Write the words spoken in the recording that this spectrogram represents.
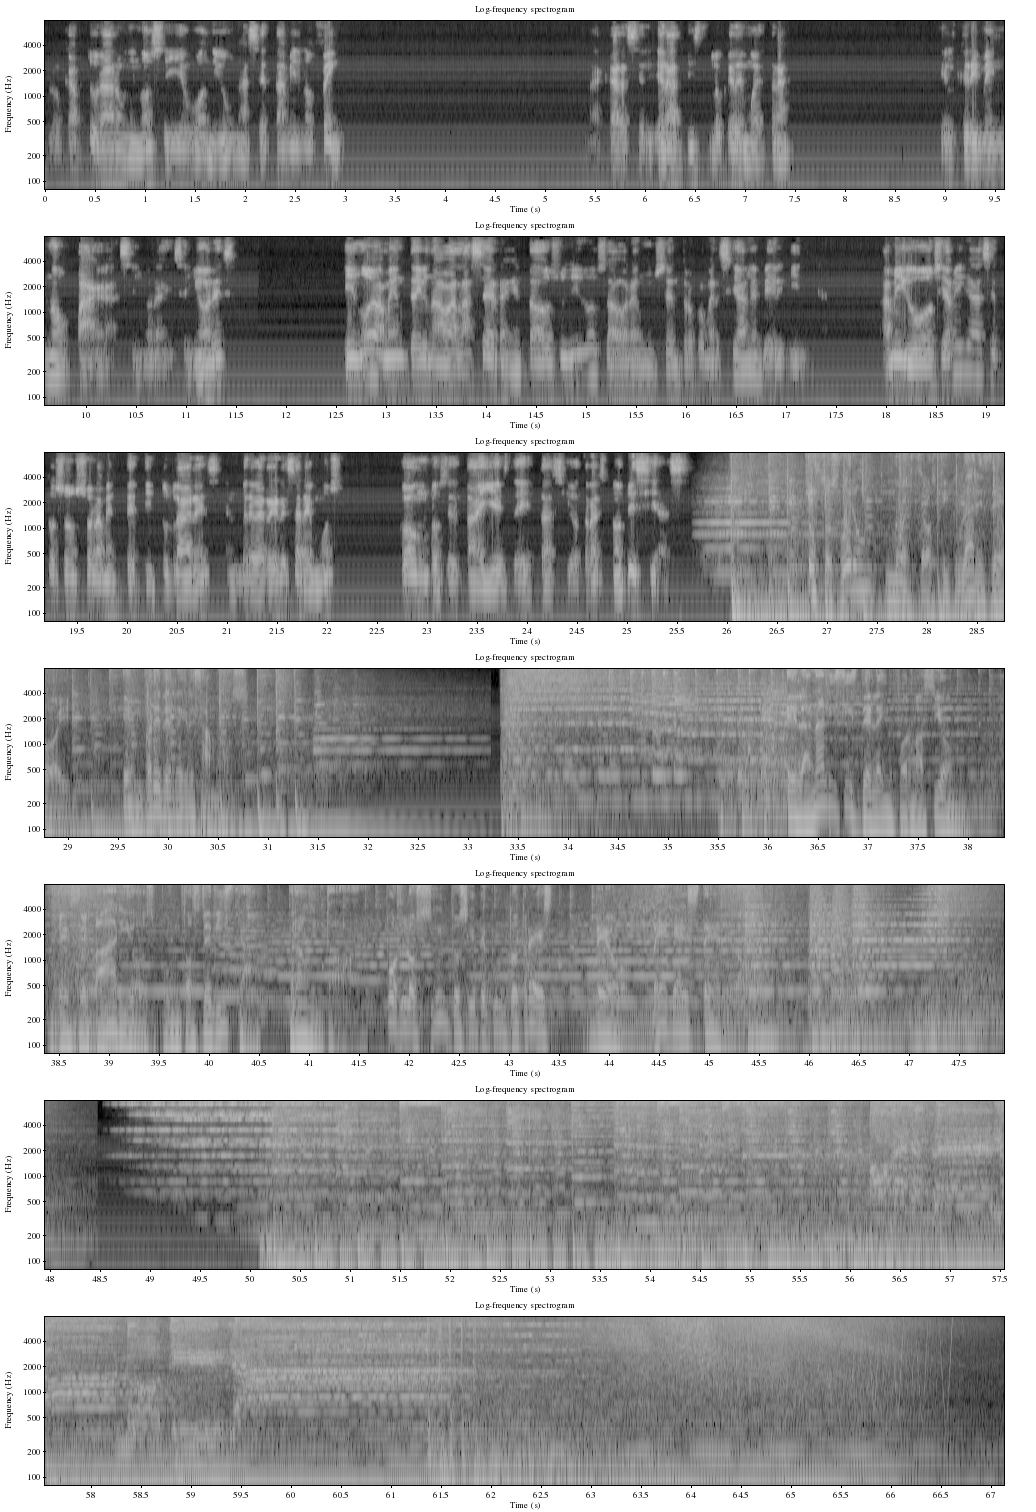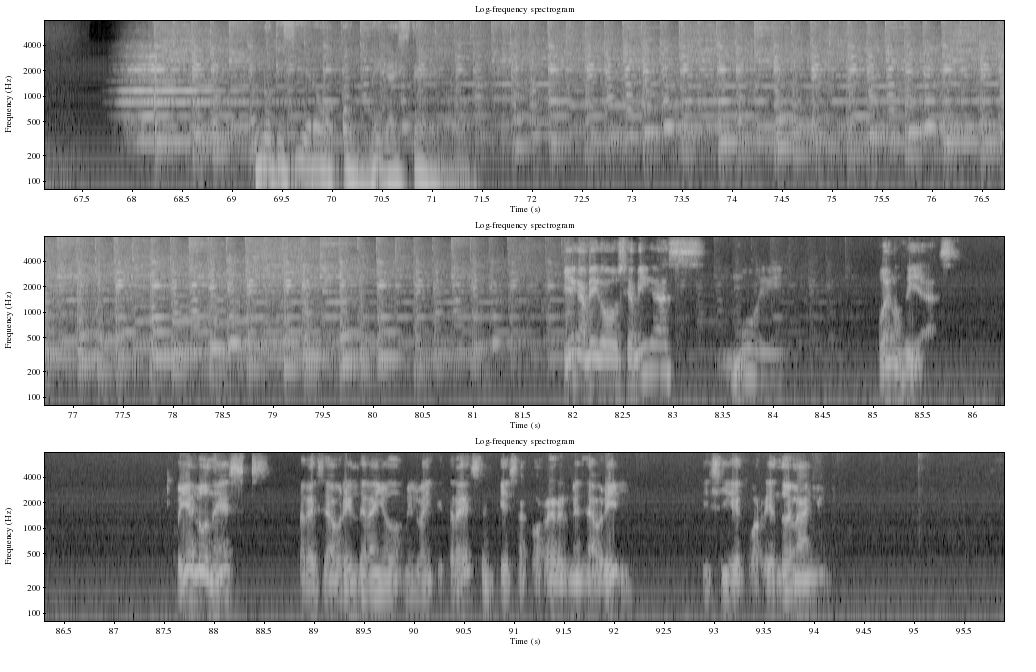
Lo capturaron y no se llevó ni un acetaminofén. Una cárcel gratis, lo que demuestra que el crimen no paga, señoras y señores. Y nuevamente hay una balacera en Estados Unidos, ahora en un centro comercial en Virginia. Amigos y amigas, estos son solamente titulares. En breve regresaremos con los detalles de estas y otras noticias. Estos fueron nuestros titulares de hoy. En breve regresamos. El análisis de la información desde varios puntos de vista. Pronto. Por los 107.3 de Omega Estéreo. Amigos y amigas, muy buenos días. Hoy es lunes 13 de abril del año 2023, empieza a correr el mes de abril y sigue corriendo el año.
